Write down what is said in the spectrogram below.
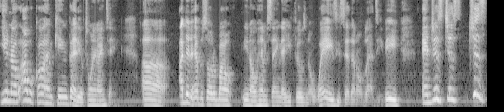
You know, I would call him King Petty of 2019. Uh, I did an episode about you know him saying that he feels no ways. He said that on Vlad TV, and just just just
